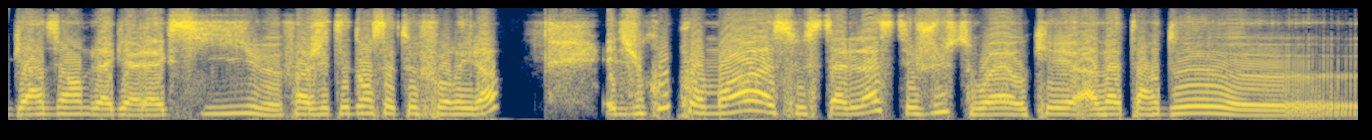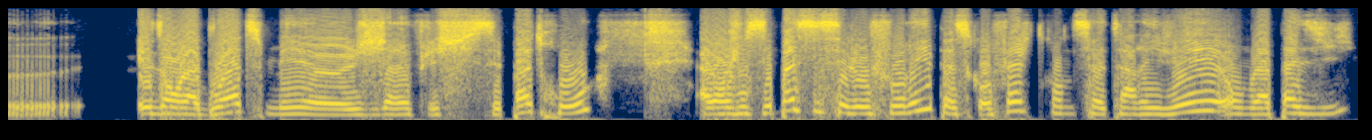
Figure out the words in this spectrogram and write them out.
Gardien de la galaxie. Enfin, j'étais dans cette euphorie-là. Et du coup, pour moi, à ce stade-là, c'était juste ouais, ok, Avatar 2 euh, est dans la boîte, mais euh, j'y réfléchissais pas trop. Alors, je sais pas si c'est l'euphorie parce qu'en fait, quand c'est arrivé, on me l'a pas dit.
